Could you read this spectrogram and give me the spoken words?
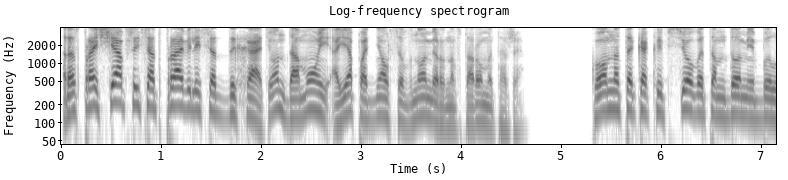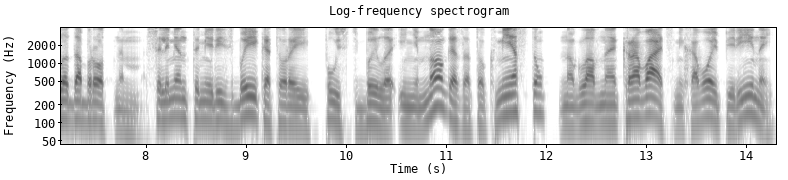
Распрощавшись, отправились отдыхать. Он домой, а я поднялся в номер на втором этаже. Комната, как и все в этом доме, было добротным, с элементами резьбы, которой пусть было и немного, зато к месту, но главное кровать с меховой периной,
